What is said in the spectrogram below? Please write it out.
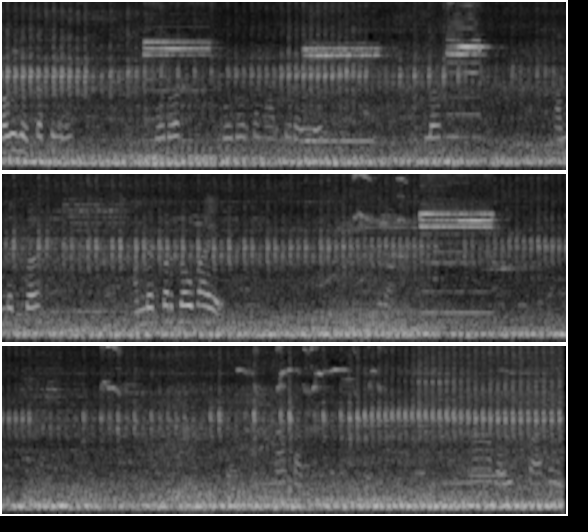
बघू शकता तुम्ही बोरवर बोरवरचं मार्केट आहे. आपलं आंबेडकर आंबेडकर चौक आहे हा, टाक. हा, भाऊ, चालेल.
